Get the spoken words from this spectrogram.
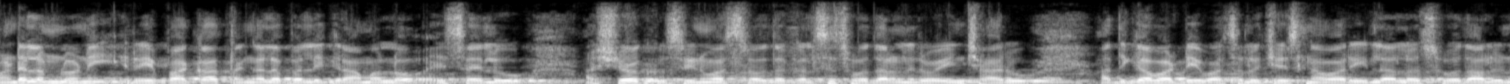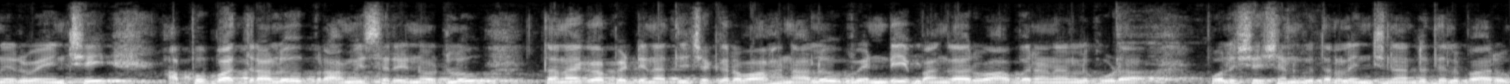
మండలంలోని రేపాక తంగలపల్లి గ్రామాల్లో ఎస్ఐలు అశోక్ శ్రీనివాసరావుతో కలిసి సోదాలు నిర్వహించారు. అధిక వడ్డీ వసూలు చేసిన వారి ఇళ్ళలో సోదాలు నిర్వహించి అప్పు పత్రాలు ప్రామిసరీ నోట్లు తనఖా పెట్టిన ద్విచక్ర వాహనాలు వెండి బంగారు ఆభరణాలు కూడా పోలీస్ స్టేషన్కు తరలించినట్లు తెలిపారు.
